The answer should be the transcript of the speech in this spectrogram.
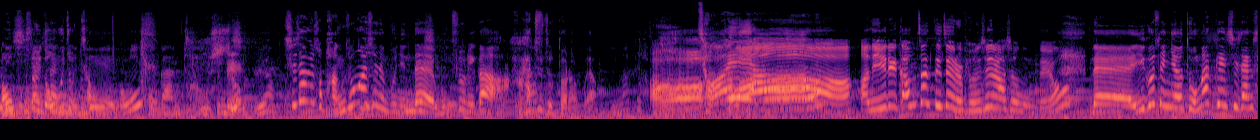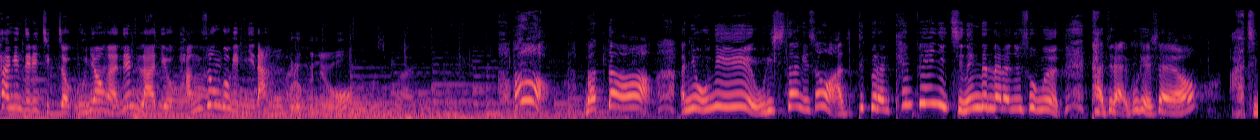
어우, 목소리 너무 좋죠? 건강 잘? 챙기시고요. 시장에서 방송하시는 분인데 목소리가 아주 좋더라고요. 이마트 아, 저예요. 아, 아니 일일 깜짝 DJ로 변신을 하셨는데요? 네, 이곳은요 도마큰 시장 상인들이 직접 운영하는 라디오 방송국입니다. 어, 그렇군요. 아 맞다. 아니 오늘 우리 시장에서 아주 특별한 캠페인이 진행된다라는 소문 다들 알고 계세요? 아직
